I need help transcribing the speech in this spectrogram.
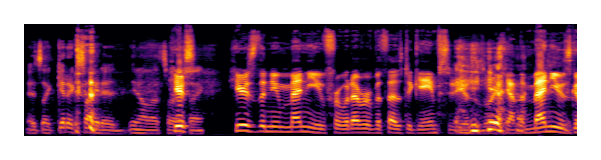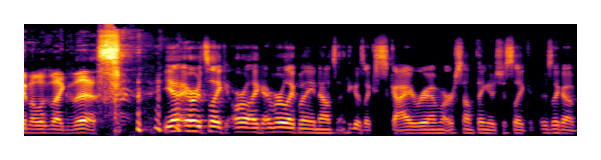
It's like get excited, you know that sort Here's- of thing. here's the new menu for whatever Bethesda Game Studios is working on. The menu is going to look like this. Yeah, or it's like, or like I remember like when they announced, I think it was like Skyrim or something. It was just like it was like a,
